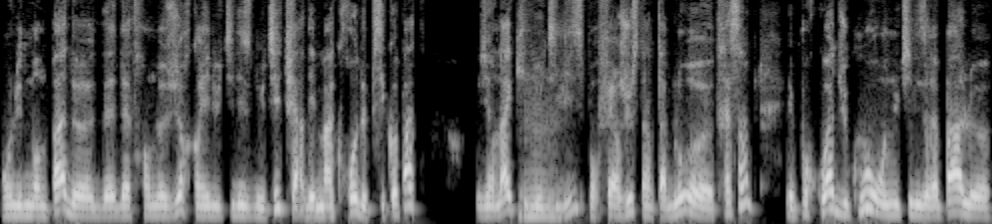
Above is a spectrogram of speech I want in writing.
on lui demande pas d'être en mesure, quand il utilise l'outil, de faire des macros de psychopathe. Il y en a qui mmh. l'utilisent pour faire juste un tableau très simple. Et pourquoi, du coup, on n'utiliserait pas le,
